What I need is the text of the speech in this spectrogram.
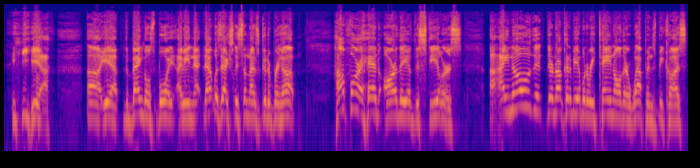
yeah, uh, yeah, the Bengals, boy. I mean, that, that was actually something I was going to bring up. How far ahead are they of the Steelers? I know that they're not going to be able to retain all their weapons because,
